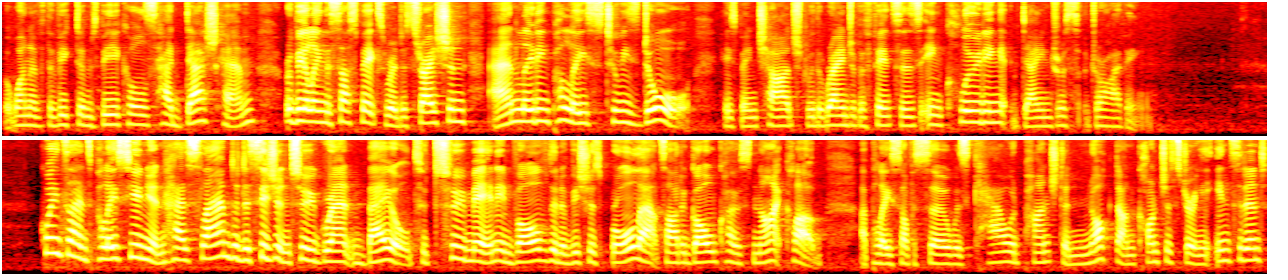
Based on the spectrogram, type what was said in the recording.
But one of the victims' vehicles had dashcam, revealing the suspect's registration and leading police to his door. He's been charged with a range of offences, including dangerous driving. Queensland's police union has slammed a decision to grant bail to two men involved in a vicious brawl outside a Gold Coast nightclub. A police officer was coward punched and knocked unconscious during the incident,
